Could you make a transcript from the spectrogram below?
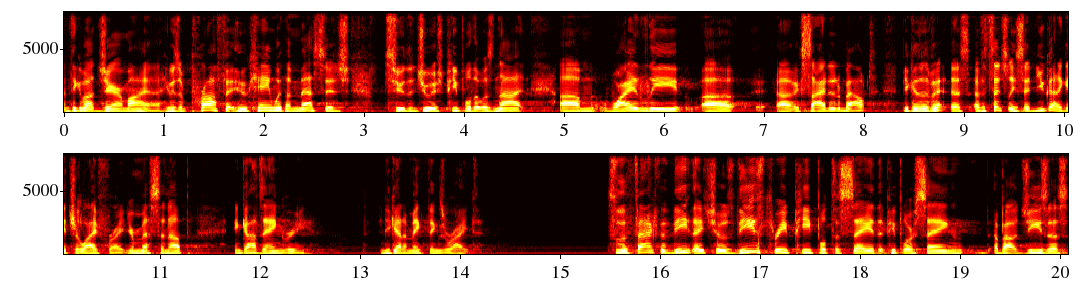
And think about Jeremiah. He was a prophet who came with a message to the Jewish people that was not um, widely uh, uh, excited about because of, essentially he said, You got to get your life right. You're messing up, and God's angry, and you got to make things right. So the fact that the, they chose these three people to say that people are saying about Jesus,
